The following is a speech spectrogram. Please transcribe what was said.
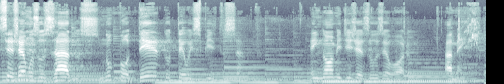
sejamos usados no poder do Teu Espírito Santo. Em nome de Jesus eu oro. Amém.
